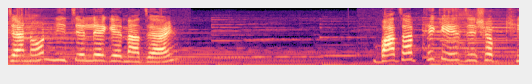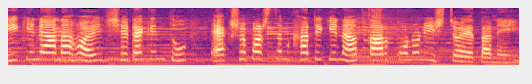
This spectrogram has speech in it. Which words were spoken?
যেন নিচে লেগে না যায়। বাজার থেকে যেসব ঘি কিনে আনা হয়, সেটা কিন্তু একশো পার্সেন্ট খাঁটি কিনা তার কোনো নিশ্চয়তা নেই।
